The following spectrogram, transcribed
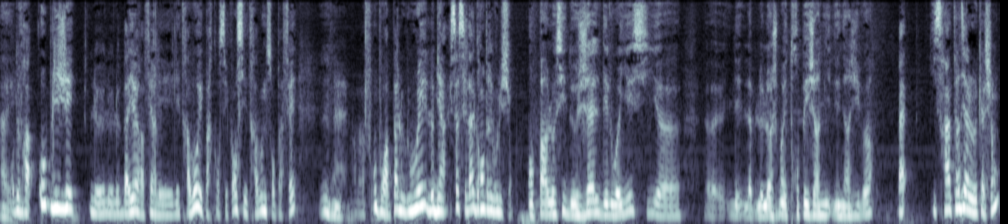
Ah on devra obliger le, bailleur à faire les, travaux. Et par conséquent, si les travaux ne sont pas faits, mmh. on ne pourra pas le louer, le bien. Et ça, c'est la grande révolution. On parle aussi de gel des loyers si euh, euh, le logement est trop énergivore? Il sera interdit à la location,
